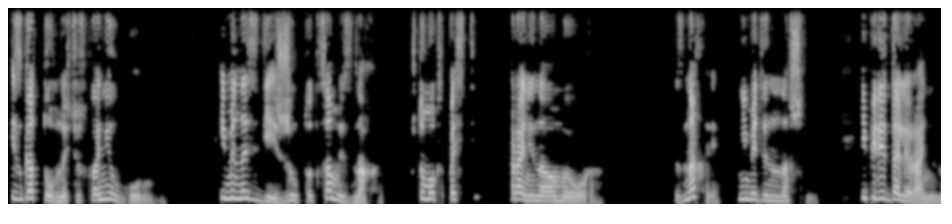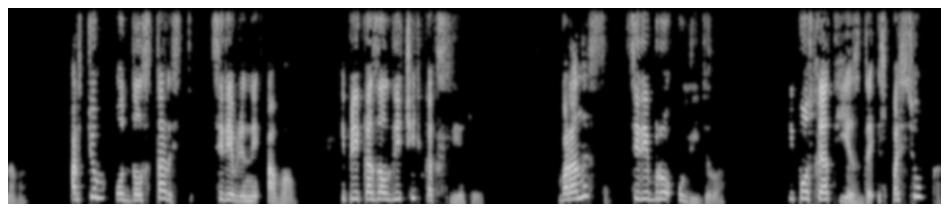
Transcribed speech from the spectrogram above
и с готовностью склонил голову. Именно здесь жил тот самый знахарь, что мог спасти раненого Меора. Знахаря немедленно нашли и передали раненого. Артем отдал старости серебряный овал и приказал лечить как следует. Баронесса серебро увидела и после отъезда из поселка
